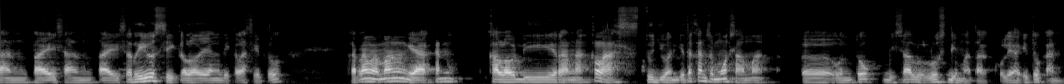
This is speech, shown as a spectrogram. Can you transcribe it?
santai-santai serius sih kalau yang di kelas itu karena memang ya kan kalau di ranah kelas tujuan kita kan semua sama uh, untuk bisa lulus di mata kuliah itu kan.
